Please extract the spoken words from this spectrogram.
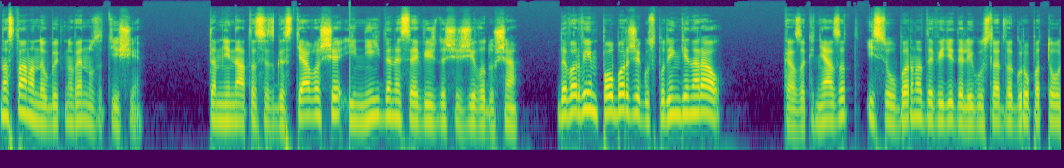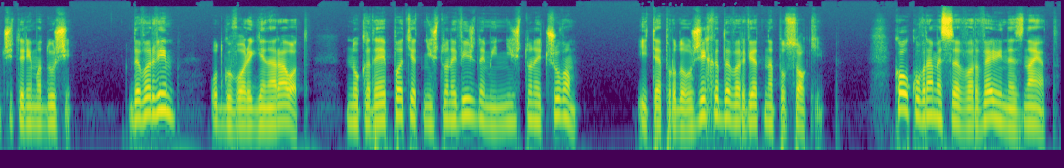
Настана необикновено затишие. Тъмнината се сгъстяваше и ни да не се виждаше жива душа. Да вървим по-бърже, господин генерал, каза князът и се обърна да види дали го следва групата от четирима души. Да вървим, отговори генералът. Но къде е пътят? Нищо не виждам и нищо не чувам. И те продължиха да вървят на посоки. Колко време са вървели, не знаят.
